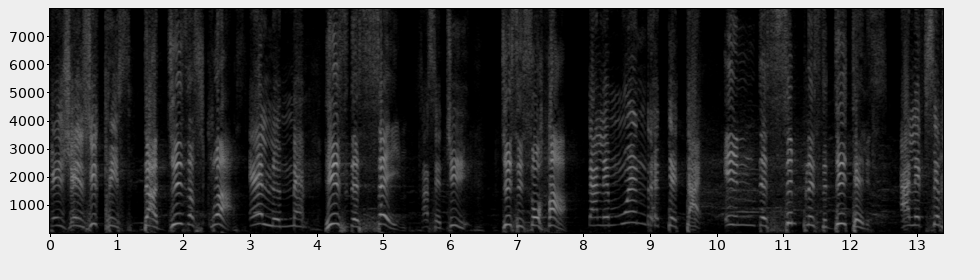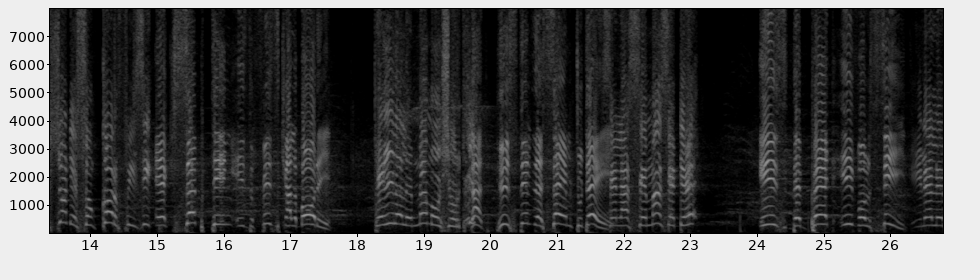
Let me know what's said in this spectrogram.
que Jésus-Christ that Jesus Christ est le même. is the same. Ça, c'est dur. This is so hard. Dans les moindres In the simplest details, à l'exception de son corps physique, accepting his physical body, qu'il est le même aujourd'hui, that he's still the same today, c'est la sémence de... is the bad evil seed. Il est le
